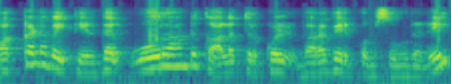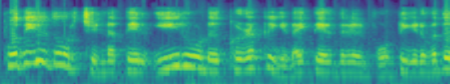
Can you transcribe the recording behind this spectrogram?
மக்களவை தேர்தல் ஓராண்டு காலத்திற்குள் வரவிருக்கும் சூழலில் புதியதோர் சின்னத்தில் ஈரோடு கிழக்கு இடைத்தேர்தலில் போட்டியிடுவது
